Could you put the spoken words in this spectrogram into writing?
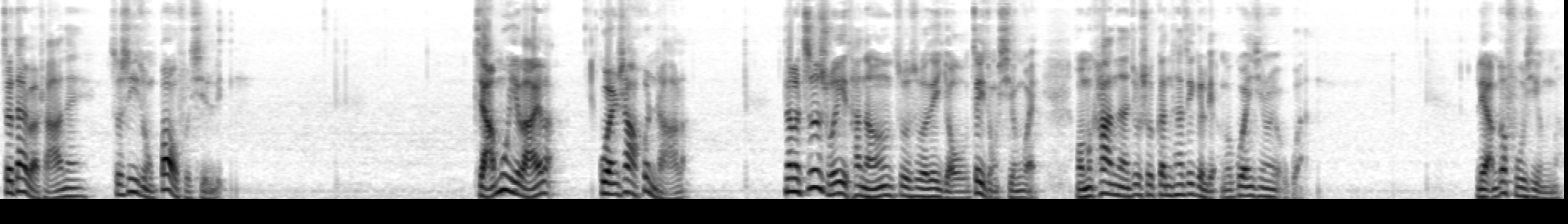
这代表啥呢？这是一种报复心理。甲木一来了，官煞混杂了。那么，之所以他能就是说的有这种行为，我们看呢，就是跟他这个两个官星有关，两个福星嘛，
